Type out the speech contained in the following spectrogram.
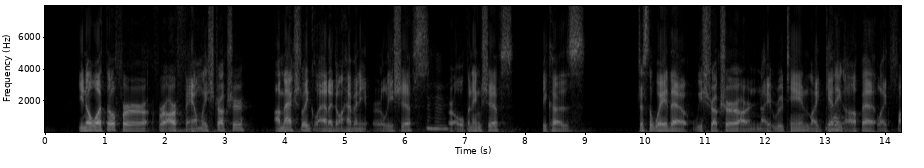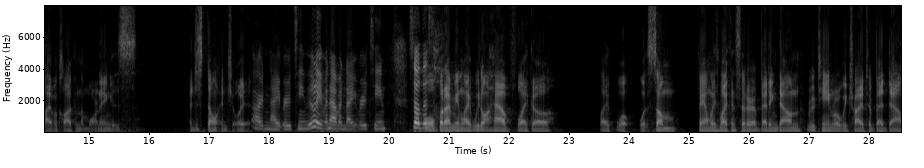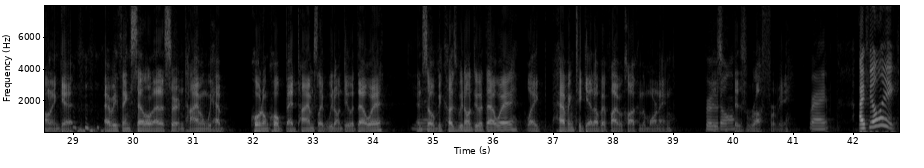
You know what though? For for our family structure, I'm actually glad I don't have any early shifts mm-hmm. or opening shifts because just the way that we structure our night routine, like getting up at like five o'clock in the morning is, I just don't enjoy it. our night routine. We don't even have a night routine. So this Well, but I mean, like we don't have like a like what what some families might consider a bedding down routine, where we try to bed down and get everything settled at a certain time, and we have quote unquote bedtimes. Like we don't do it that way, and so because we don't do it that way, like having to get up at five o'clock in the morning brutal is rough for me. Right. I feel like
